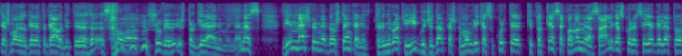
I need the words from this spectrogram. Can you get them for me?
tie žmonės galėtų gaudyti savo žuvį iš pragyvenimui. Ne? Nes vien meškerių nebeužtenka treniruoti įgūdžių, dar kažką mums reikia sukurti kitokias ekonominės sąlygas, kuriuose jie galėtų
